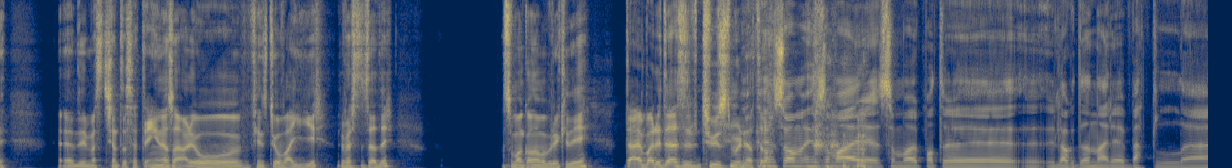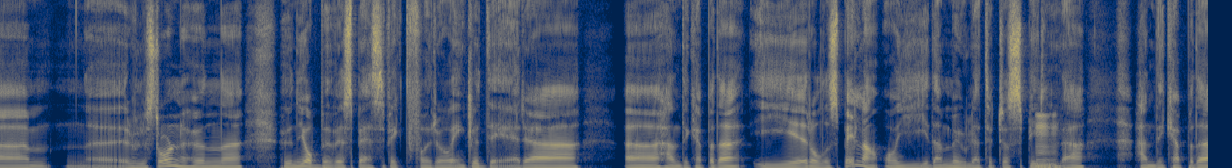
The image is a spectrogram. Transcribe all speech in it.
eh, de mest kjente settingene så er det jo, finnes det jo veier de fleste steder. Så man kan jo bruke de. Det er bare det er tusen muligheter. Hun som, hun som har, som har på en måte eh, lagde den der battle-rullestolen, hun, eh, hun jobber vel spesifikt for å inkludere uh, handikappede i rollespill, da, og gi dem muligheter til å spille handikappede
